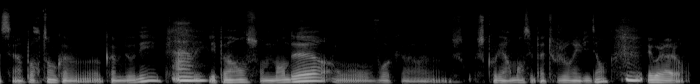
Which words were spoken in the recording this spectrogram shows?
c'est important comme, comme donnée. Ah les parents sont demandeurs. On voit que scolairement, c'est pas toujours évident. Mm. Mais voilà, alors,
